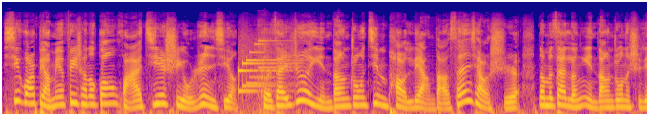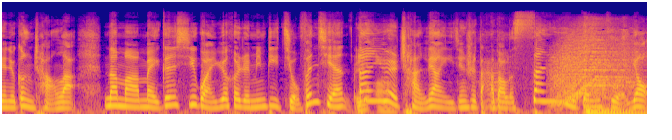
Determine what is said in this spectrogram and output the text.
吸管表面非常的光滑结实有韧性，可在热饮当中浸泡两到三小时，那么在冷饮当中的时间就更长了。那么每根吸管约合人民币九分钱，单月产量已经是达。到了三亿根左右，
